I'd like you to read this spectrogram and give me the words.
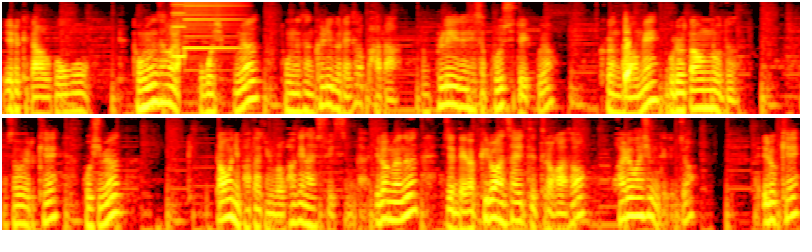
이렇게 나올 거고 동영상을 보고 싶으면 동영상 클릭을 해서 바다. 플레이를 해서 볼 수도 있고요. 그런 다음에 무료 다운로드. 그래서 이렇게 보시면 다운이 받아진 걸 확인할 수 있습니다. 이러면은 이제 내가 필요한 사이트 들어가서 활용하시면 되겠죠? 이렇게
